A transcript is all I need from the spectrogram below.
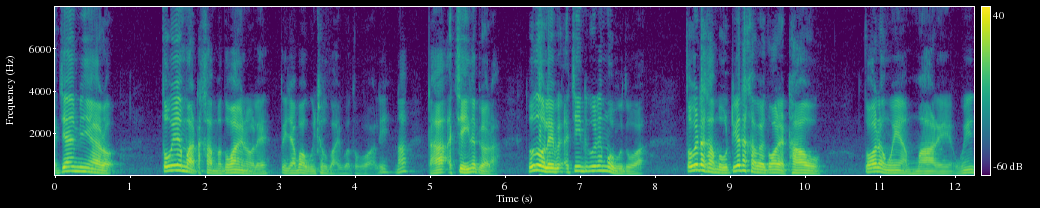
အကြမ်းမြင့်ကတော့သုံးရက်မှတစ်ခါမသွားရင်တော့လေတေချာပေါက်ဝှချုပ်သွားပြီပေါ့သဘောကလေနော်ဒါကအချိန်နဲ့ပြောတာသို့တော်လည်းအချိန်တကူနဲ့မဟုတ်ဘူးသူကသုံးရက်တစ်ခါမဟုတ်တရက်တစ်ခါပဲသွားတယ်ထားအောင်သွားတယ်ဝင်းရမာတယ်ဝင်း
